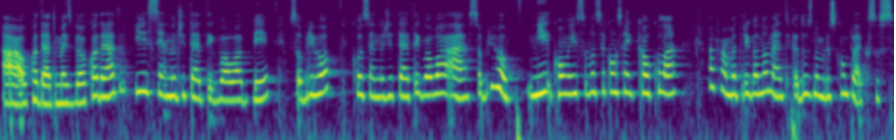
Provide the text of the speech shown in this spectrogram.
a ao quadrado mais b ao quadrado, e seno de θ igual a b sobre ρ, cosseno de θ igual a a sobre ρ. Com isso, você consegue calcular a forma trigonométrica dos números complexos.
